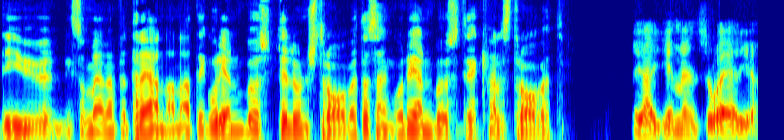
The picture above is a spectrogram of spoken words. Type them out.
det är ju liksom även för tränarna att det går en buss till lunchtravet och sen går det en buss till kvällstravet. Jajamän, så är det ju.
